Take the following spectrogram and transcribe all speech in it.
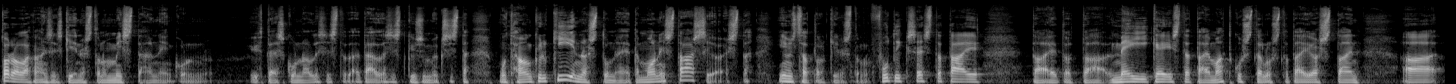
todellakaan siis kiinnostunut mistään niin kuin yhteiskunnallisista tai tällaisista kysymyksistä, mutta he on kyllä kiinnostuneita monista asioista. Ihmiset saattavat olla kiinnostunut futiksesta tai, tai tota, meikeistä tai matkustelusta tai jostain. Uh,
